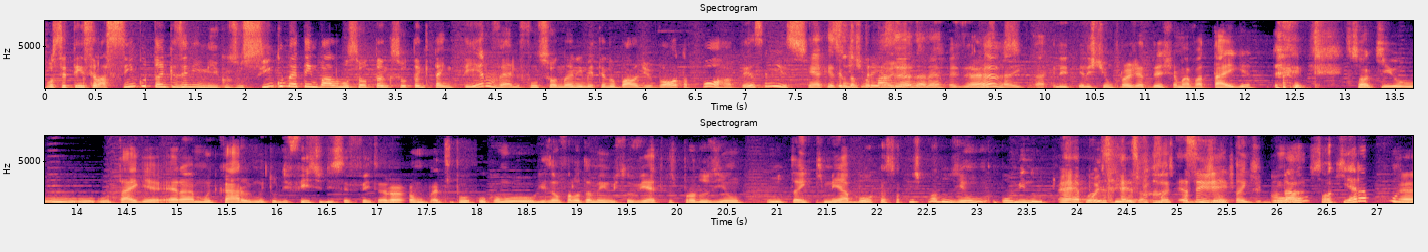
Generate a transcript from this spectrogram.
Você tem, sei lá, cinco tanques inimigos, os cinco metem bala no seu tanque, seu tanque tá inteiro, velho, funcionando e metendo bala de volta, porra, pensa nisso. Tem a questão da propaganda, né? Mas, É? mas aí tá. Ele- eles tinham um projeto dele, chamava Tiger, só que o, o, o Tiger era muito caro e muito difícil de ser feito. Era um, tipo, o- como o Guizão falou também, os soviéticos produziam um tanque meia boca, só que eles produziam por minuto. É, pois é, os assim, alemães gente, um tanque bom, dá- só que era por É.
